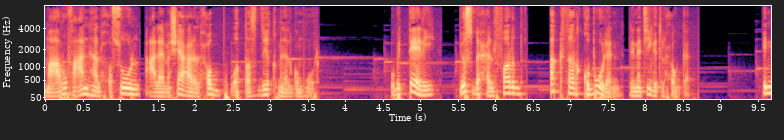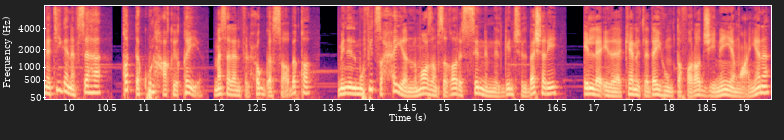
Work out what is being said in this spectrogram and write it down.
معروف عنها الحصول على مشاعر الحب والتصديق من الجمهور. وبالتالي يصبح الفرد أكثر قبولا لنتيجة الحجة. النتيجة نفسها قد تكون حقيقية مثلا في الحجة السابقة من المفيد صحيا لمعظم صغار السن من الجنس البشري إلا إذا كانت لديهم طفرات جينية معينة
